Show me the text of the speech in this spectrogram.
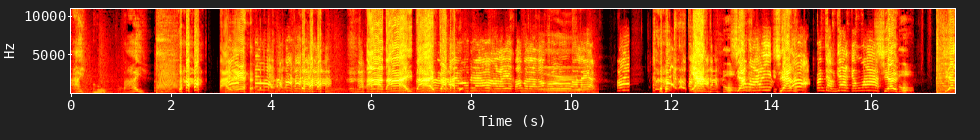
ตายโอ้โหตายตายเลยอ่าตายตายตายอะไรอะครับอะไรอะครับเอออะไรอะเชียงเชียงอามาดิเชียงอะมันจับยากจังว่าเชียง เชียง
